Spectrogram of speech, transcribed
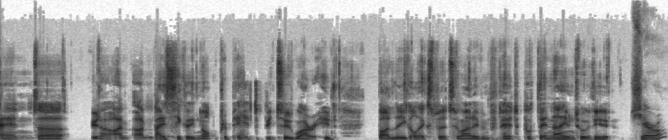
and, uh, you know, I'm, I'm basically not prepared to be too worried by legal experts who aren't even prepared to put their name to a view. Cheryl?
